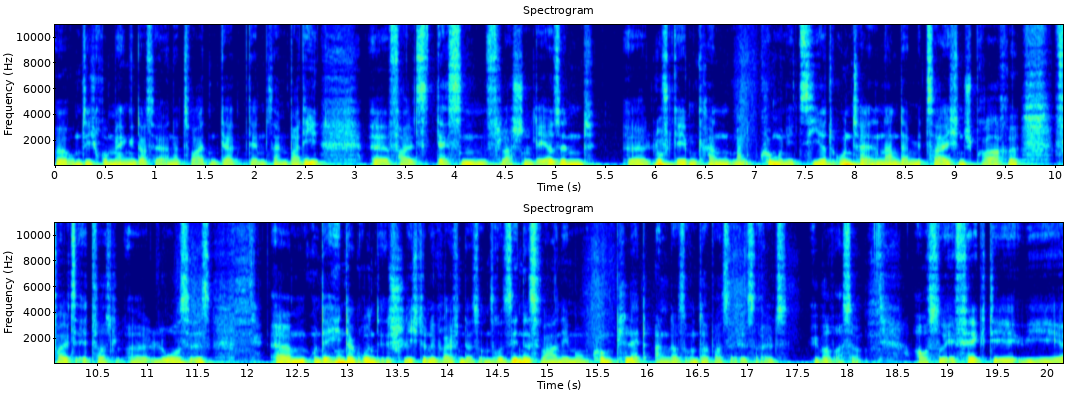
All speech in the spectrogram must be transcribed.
äh, um sich rumhängen, dass er einen zweiten, der, dem sein Buddy, äh, falls dessen Flaschen leer sind, äh, Luft geben kann. Man kommuniziert untereinander mit Zeichensprache, falls etwas äh, los ist. Ähm, und der Hintergrund ist schlicht und ergreifend, dass unsere Sinneswahrnehmung komplett anders unter Wasser ist als über Wasser. Auch so Effekte wie,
